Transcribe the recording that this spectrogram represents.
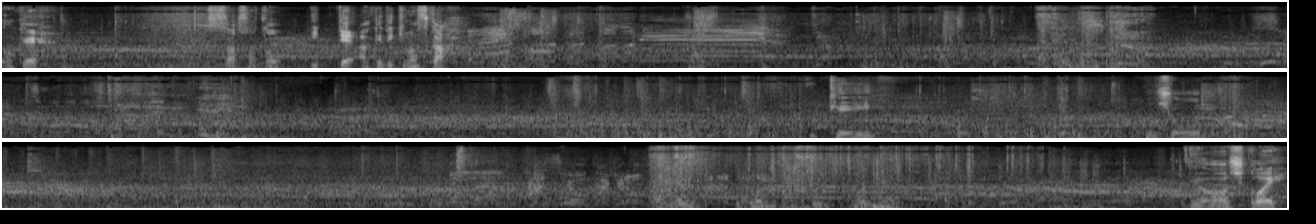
どけ。さっさと行って開けてきますか。オッケーよいしょ。よーし来い雨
